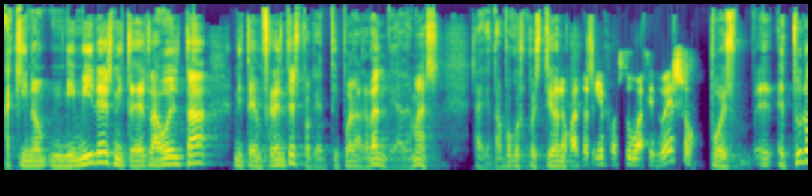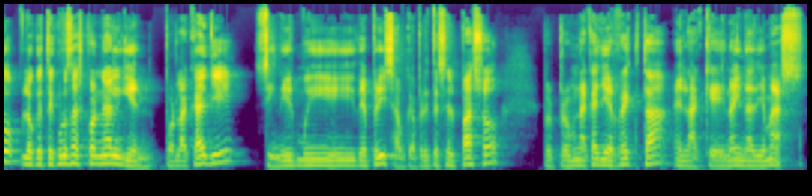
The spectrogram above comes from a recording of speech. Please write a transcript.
aquí no, ni mires, ni te des la vuelta, ni te enfrentes, porque el tipo era grande, además. O sea, que tampoco es cuestión. ¿Pero cuánto tiempo estuvo haciendo eso? Pues eh, tú lo, que te cruzas con alguien por la calle, sin ir muy deprisa, aunque aprietes el paso, pero, pero una calle recta en la que no hay nadie más.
